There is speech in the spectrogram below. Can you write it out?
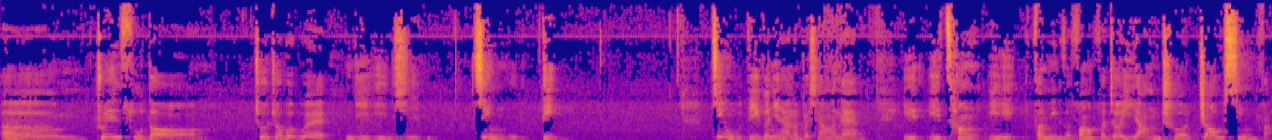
嗯，追溯到交交关关年以前，晋武帝。晋武帝搿人哪能白相个呢？伊伊创伊发明了个方法叫羊车招幸法。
